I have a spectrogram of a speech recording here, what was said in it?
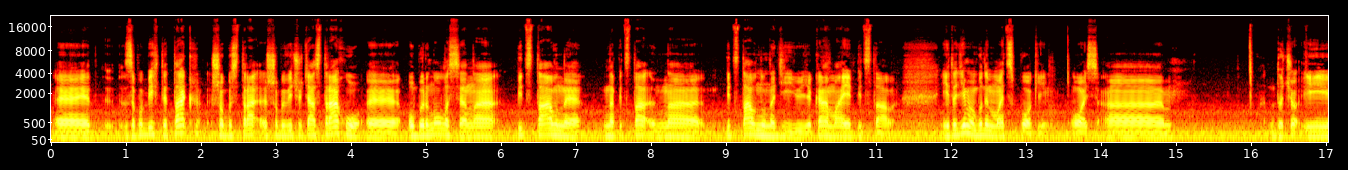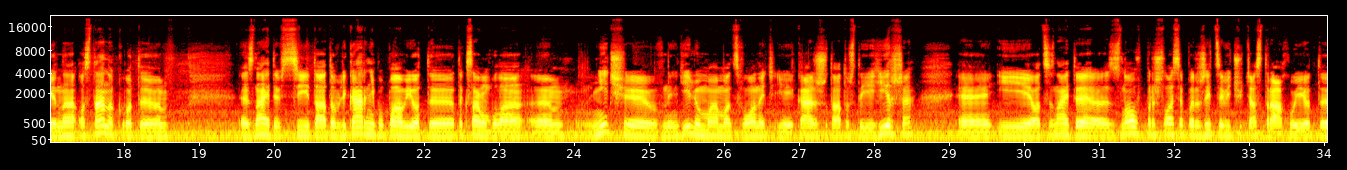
Е, запобігти так, щоб, стра... щоб відчуття страху е, обернулося на підставне. На, підстав... на підставну надію, яка має підстави. І тоді ми будемо мати спокій. Ось. А... До чого... І на останок, от. Е... Е, Знаєте, всі тато в лікарні попав, і от е, так само була е, ніч. е, В неділю мама дзвонить і каже, що тату стає гірше. І оце, знаєте, знов прийшлося пережити це відчуття страху. І от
